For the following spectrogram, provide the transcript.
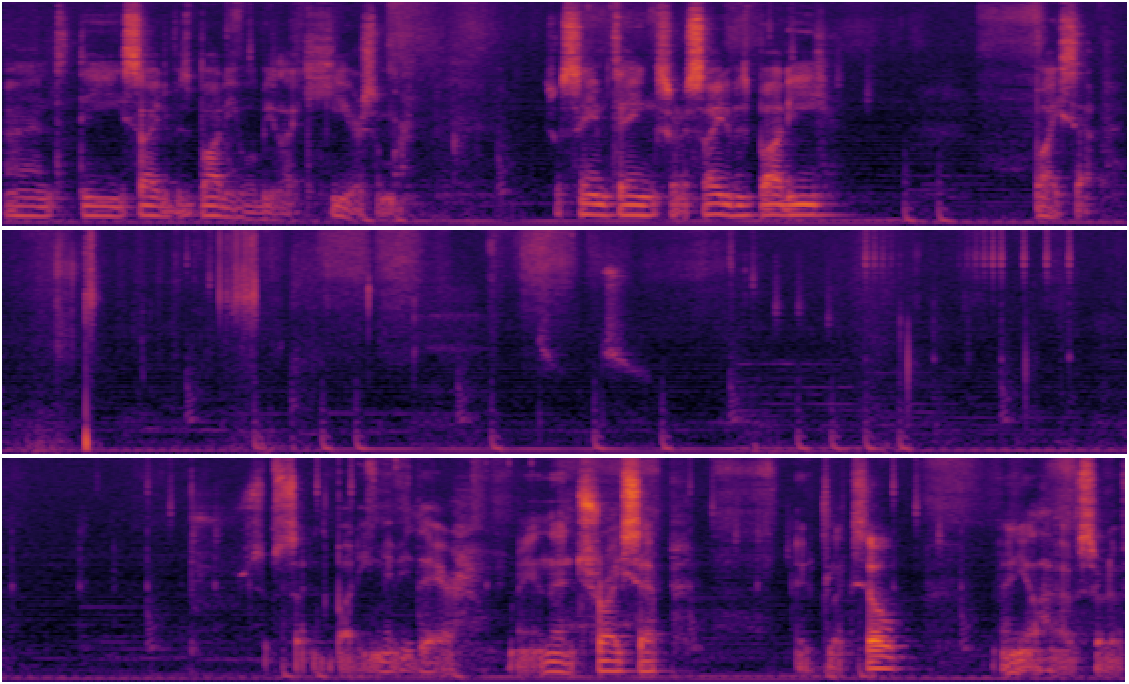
And the side of his body will be like here somewhere. So same thing, sort of side of his body, bicep. Tricep out like so. And you'll have sort of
